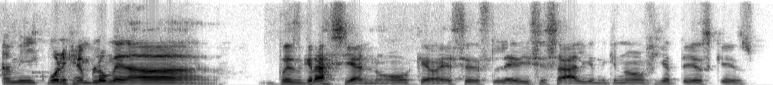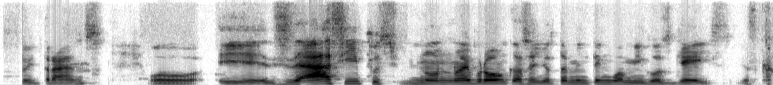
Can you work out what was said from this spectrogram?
a mí, por ejemplo, me da, pues, gracia, ¿no? Que a veces le dices a alguien que no, fíjate, es que soy trans, O, y dice, ah, sí, pues no, no hay bronca, o sea, yo también tengo amigos gays. Es como,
